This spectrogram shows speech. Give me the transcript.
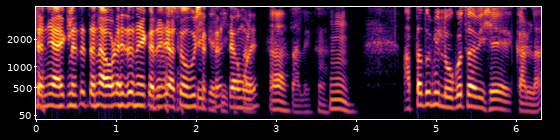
त्यांनी ऐकलं तर त्यांना आवडायचं नाही कदाचित असं होऊ शकतं त्यामुळे. हां. चालेल. आता तुम्ही लोगोचा विषय काढला.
